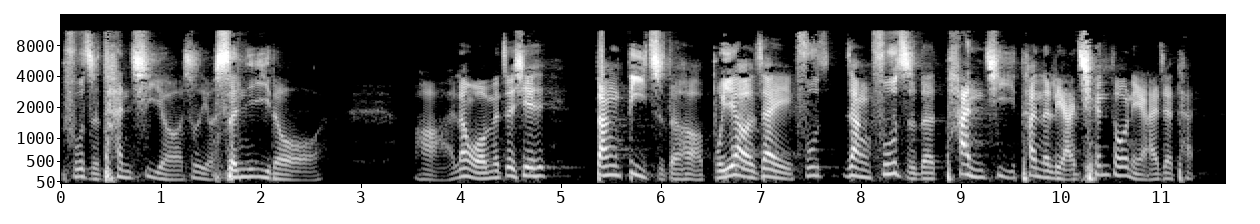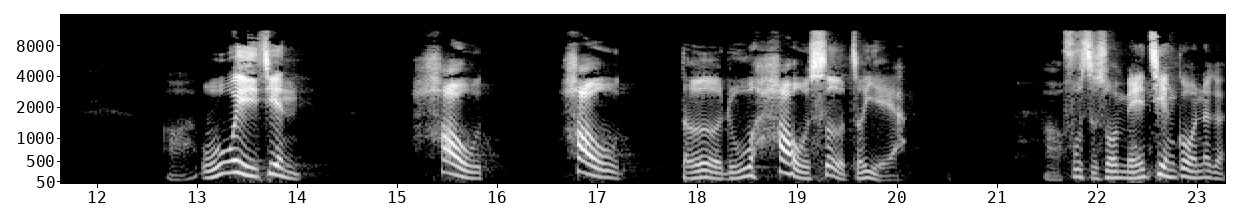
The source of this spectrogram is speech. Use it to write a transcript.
夫子叹气哦，是有深意的哦。啊，让我们这些当弟子的哈，不要再夫让夫子的叹气叹了两千多年还在叹。啊，吾未见好好德如好色者也啊！啊，夫子说没见过那个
